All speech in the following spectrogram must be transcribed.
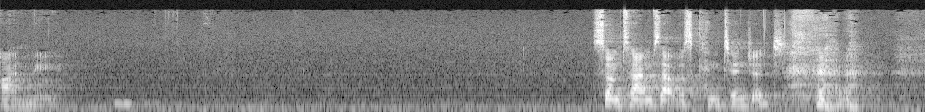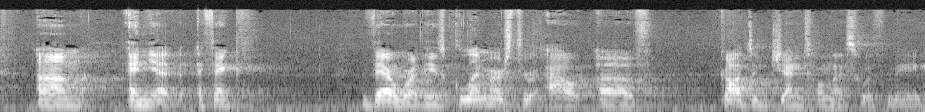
on me. Sometimes that was contingent. um, and yet, I think there were these glimmers throughout of God's gentleness with me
